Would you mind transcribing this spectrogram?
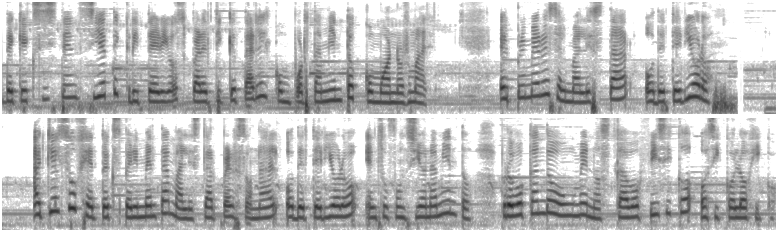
de que existen siete criterios para etiquetar el comportamiento como anormal. El primero es el malestar o deterioro. Aquí el sujeto experimenta malestar personal o deterioro en su funcionamiento, provocando un menoscabo físico o psicológico,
